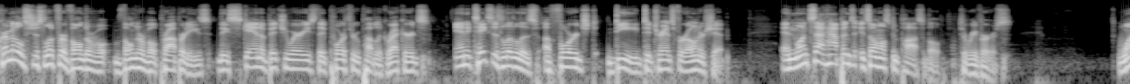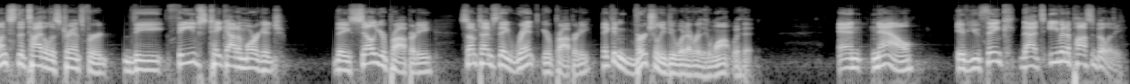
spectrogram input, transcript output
Criminals just look for vulnerable vulnerable properties. They scan obituaries, they pour through public records, and it takes as little as a forged deed to transfer ownership. And once that happens, it's almost impossible to reverse. Once the title is transferred, the thieves take out a mortgage, they sell your property, sometimes they rent your property. They can virtually do whatever they want with it. And now if you think that's even a possibility,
